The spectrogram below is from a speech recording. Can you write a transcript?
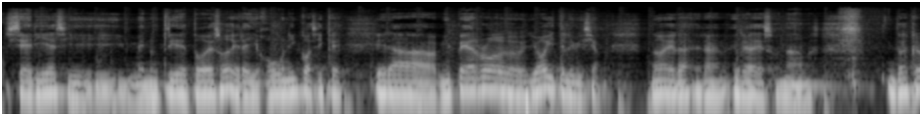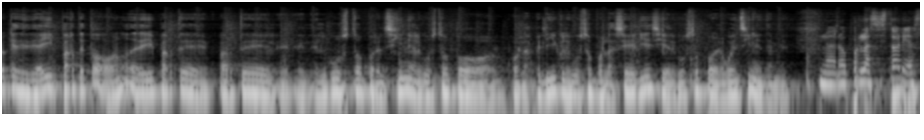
series y me nutrí de todo eso. Era hijo único, así que era mi perro, yo y televisión, ¿no? Era, era, era eso nada más. Entonces creo que desde ahí parte todo, ¿no? Desde ahí parte, parte el, el, el gusto por el cine, el gusto por, por, las películas, el gusto por las series y el gusto por el buen cine también. Claro, por las historias.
